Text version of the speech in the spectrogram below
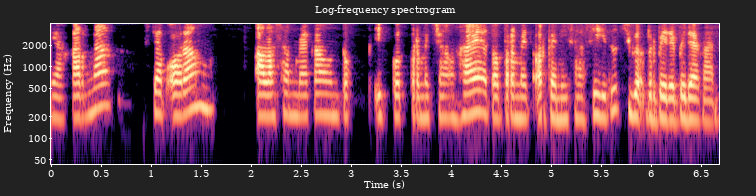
ya karena setiap orang alasan mereka untuk ikut permit Shanghai atau permit organisasi itu juga berbeda-beda kan.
